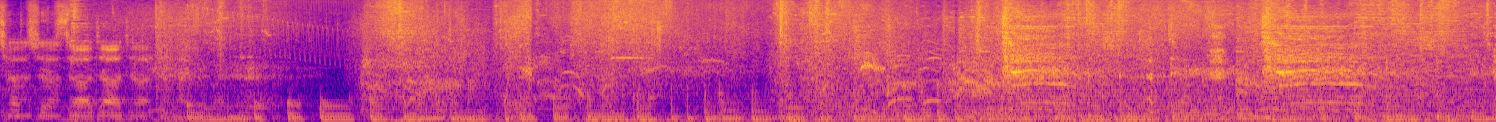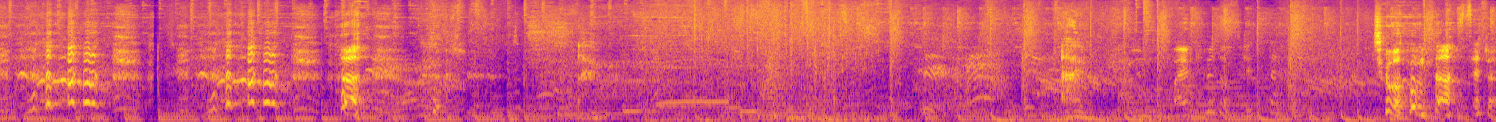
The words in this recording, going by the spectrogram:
처치했습니다. 자자자자자 아유 말 필요도 없겠다 존나 세라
